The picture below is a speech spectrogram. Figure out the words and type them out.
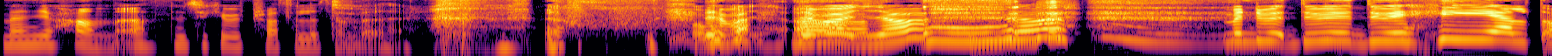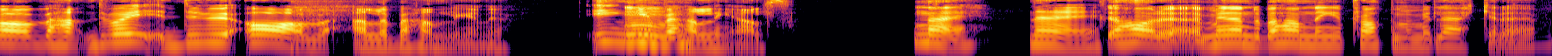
men Johanna, nu tycker jag vi pratar lite om dig här. Det var, det var, Ja. ja, ja. Men du, du, är- du är helt av, du, var, du är av alla behandlingar nu. Ingen Mm. behandling alls. Nej, Nej. jag har, eh, min enda behandling är att prata med min läkare.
